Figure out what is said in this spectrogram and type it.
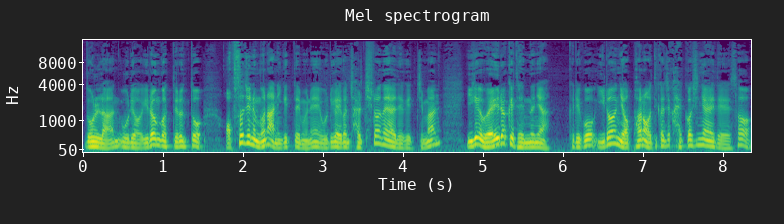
논란, 우려 이런 것들은 또 없어지는 건 아니기 때문에 우리가 이건 잘 치러내야 되겠지만 이게 왜 이렇게 됐느냐 그리고 이런 여파는 어디까지 갈 것이냐에 대해서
